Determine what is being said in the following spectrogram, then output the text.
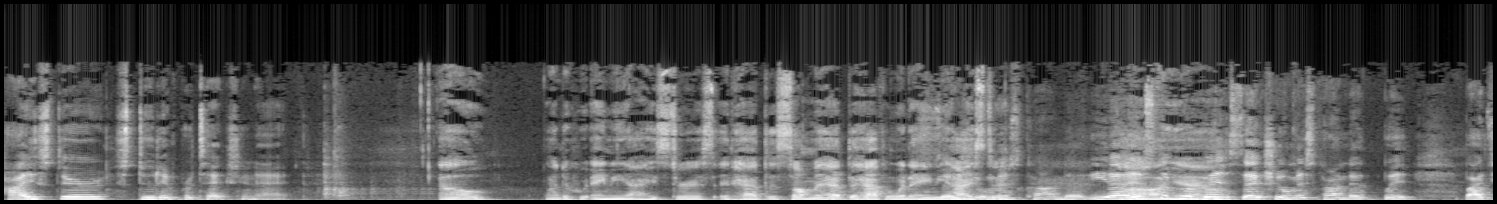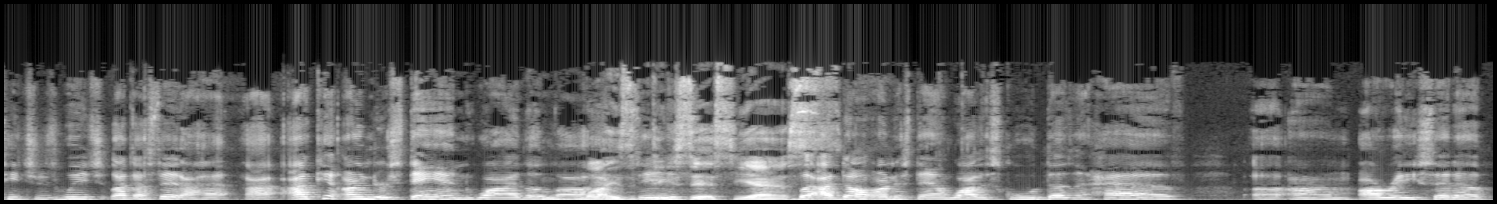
Hestir Student Protection Act. Oh, wonder who Amy Hestir is. It had to something had to happen with Amy sexual Hestir. misconduct. Yeah, oh, it's to yeah. prevent sexual misconduct with by teachers. Which, like I said, I ha- I I can understand why the law why exists, exists. Yes, but I don't understand why the school doesn't have a um already set up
